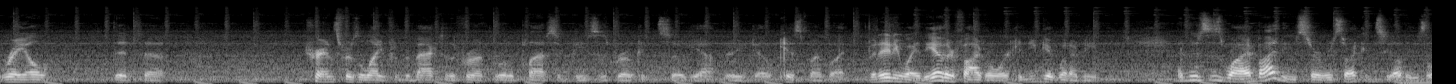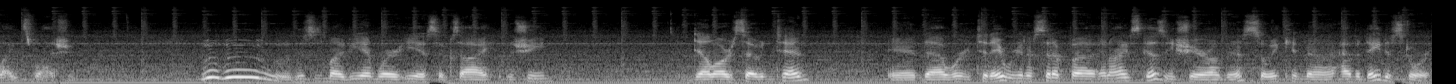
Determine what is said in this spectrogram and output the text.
rail that uh, transfers a light from the back to the front. The little plastic piece is broken. So yeah, there you go. Kiss my butt. But anyway, the other five are working. You get what I mean. And this is why I buy these servers so I can see all these lights flashing. Woohoo! This is my VMware ESXi machine, Dell R710, and uh, we're today we're going to set up uh, an iSCSI share on this so it can uh, have a data store.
